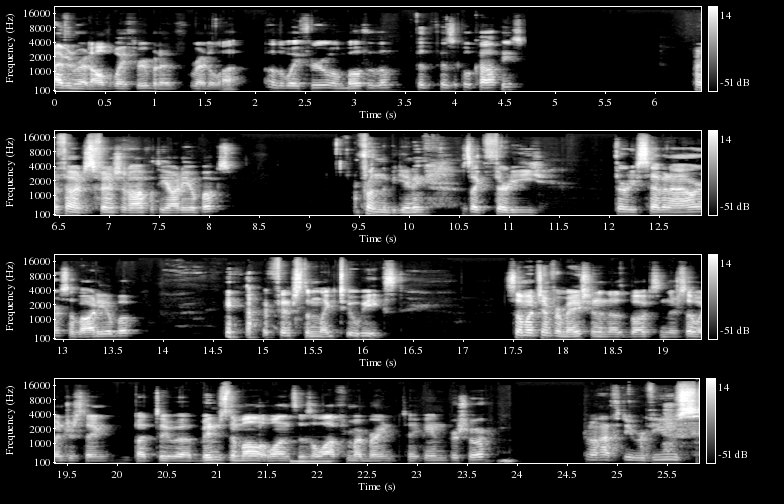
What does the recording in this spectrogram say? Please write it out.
I haven't read all the way through, but I've read a lot of the way through on both of them, the physical copies. But I thought I'd just finish it off with the audiobooks from the beginning. It was like 30, 37 hours of audiobook. I finished them like two weeks. So much information in those books, and they're so interesting. But to uh, binge them all at once is a lot for my brain to take in, for sure. And I'll have to do reviews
